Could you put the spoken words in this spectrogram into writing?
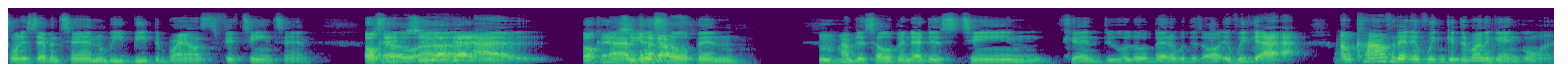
27-10. and We beat the Browns 15-10. okay so, y'all uh, got I, okay I'm so y'all just got hoping mhm. I'm just hoping that this team can do a little better with this all. If we, I, I, I'm confident if we can get the running game going.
